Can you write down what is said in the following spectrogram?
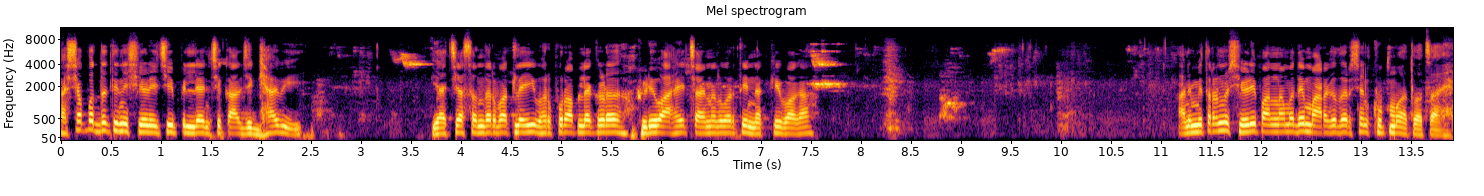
कशा पद्धतीने शेळीची पिल्ल्यांची काळजी घ्यावी? याच्या संदर्भातलेही भरपूर आपल्याकडं व्हिडिओ आहे चॅनलवरती नक्की बघा. आणि मित्रांनो शेळीपालनामध्ये मार्गदर्शन खूप महत्त्वाचं आहे.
